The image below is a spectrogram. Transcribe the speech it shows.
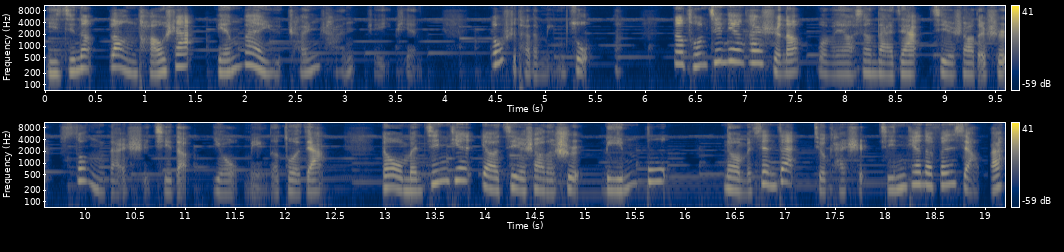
以及呢《浪淘沙》《帘外雨潺潺》这一篇，都是他的名作。那从今天开始呢，我们要向大家介绍的是宋代时期的有名的作家。那我们今天要介绍的是林波。那我们现在就开始今天的分享吧。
